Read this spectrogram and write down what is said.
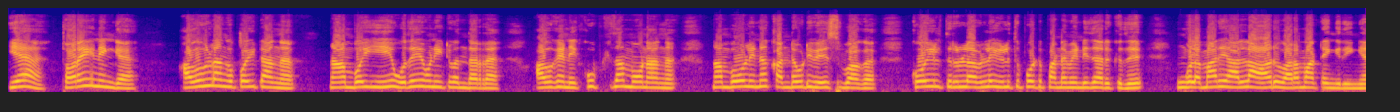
ஏன் துறையினீங்க அவங்களும் அங்கே போயிட்டாங்க. நான் போய் உதவி பண்ணிட்டு வந்துடுறேன். அவங்க என்னை கூப்பிட்டு தான் போனாங்க. நான் போலினா கண்டபடி பேசுவாங்க கோயில் திருவிழாவில் இழுத்து போட்டு பண்ண வேண்டியதாக இருக்குது. உங்களை மாதிரி ஆள் ஆறு வரமாட்டேங்கிறீங்க.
